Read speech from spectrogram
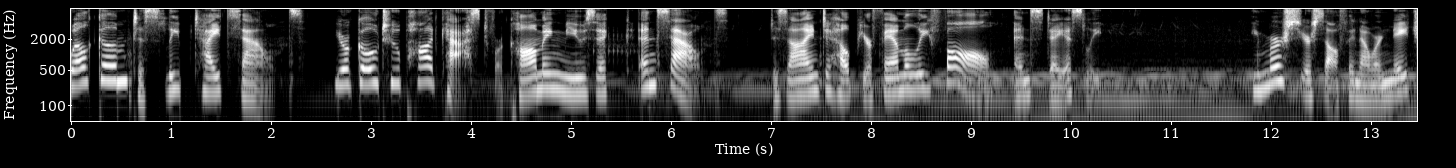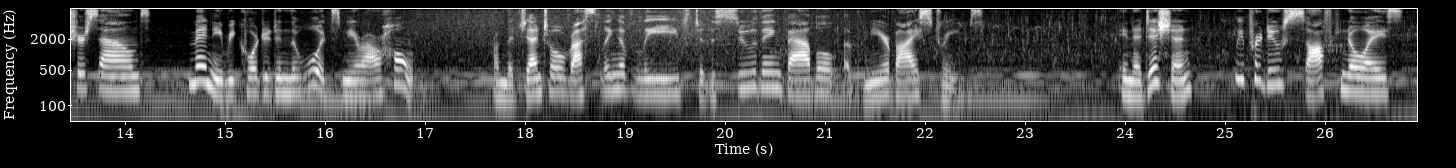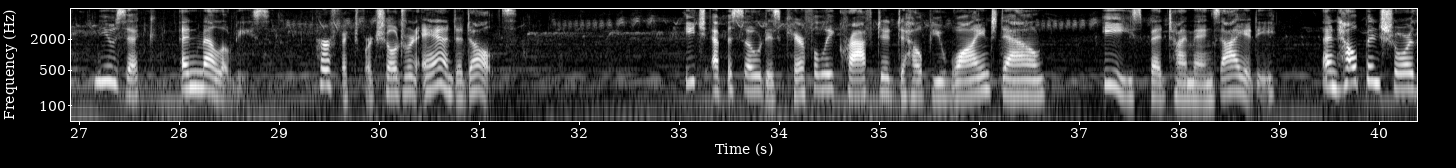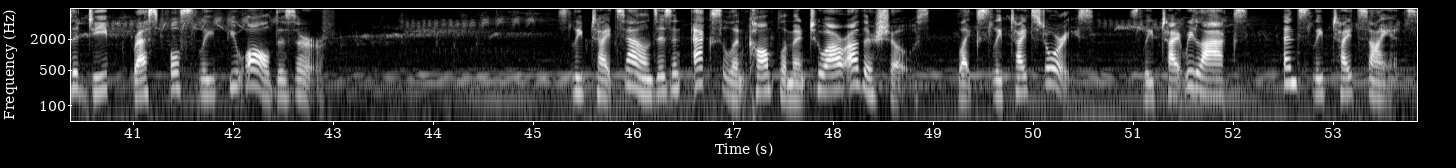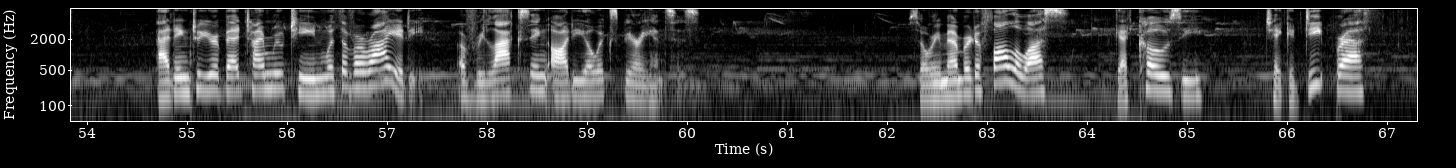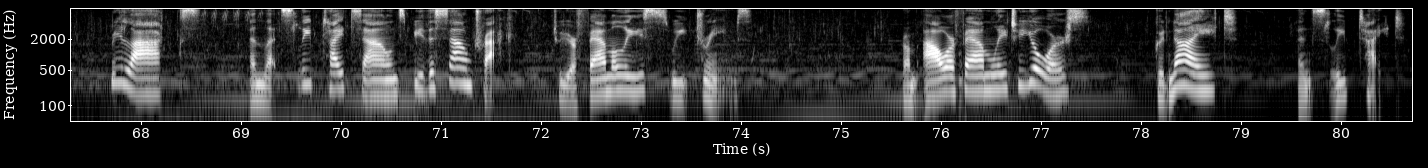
Welcome to Sleep Tight Sounds, your go to podcast for calming music and sounds designed to help your family fall and stay asleep. Immerse yourself in our nature sounds, many recorded in the woods near our home, from the gentle rustling of leaves to the soothing babble of nearby streams. In addition, we produce soft noise, music, and melodies, perfect for children and adults. Each episode is carefully crafted to help you wind down, ease bedtime anxiety, and help ensure the deep, restful sleep you all deserve. Sleep Tight Sounds is an excellent complement to our other shows, like Sleep Tight Stories, Sleep Tight Relax, and Sleep Tight Science, adding to your bedtime routine with a variety of relaxing audio experiences. So remember to follow us, get cozy, take a deep breath, relax, and let Sleep Tight Sounds be the soundtrack to your family's sweet dreams. From our family to yours, good night and sleep tight.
